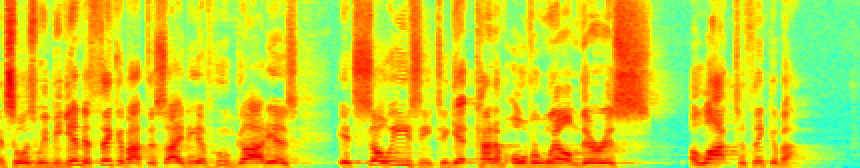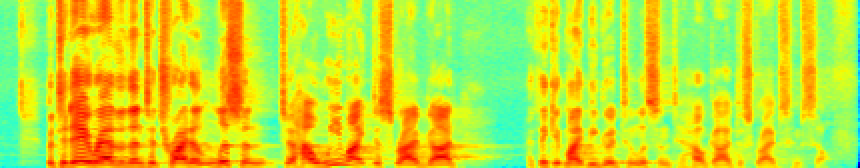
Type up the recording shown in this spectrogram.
And so, as we begin to think about this idea of who God is, it's so easy to get kind of overwhelmed. There is a lot to think about. But today, rather than to try to listen to how we might describe God, I think it might be good to listen to how God describes himself.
